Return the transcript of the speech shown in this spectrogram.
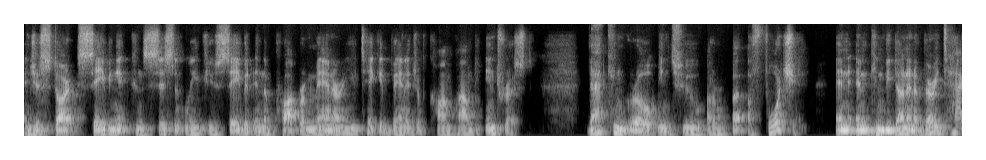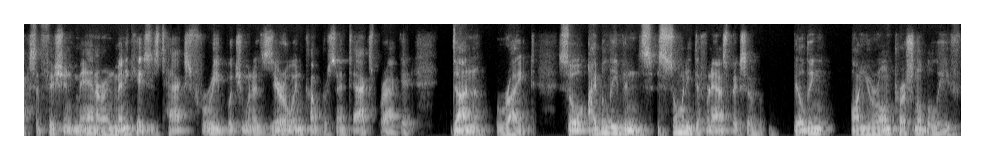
and just start saving it consistently if you save it in the proper manner and you take advantage of compound interest that can grow into a, a fortune and, and can be done in a very tax efficient manner in many cases tax free put you in a zero income percent tax bracket done right. So I believe in so many different aspects of building on your own personal belief,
